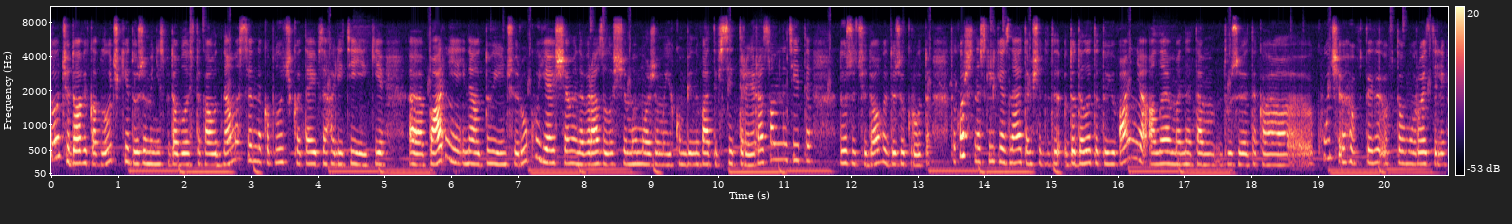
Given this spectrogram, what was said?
то чудові каблучки. Дуже мені сподобалась така одна масивна каблучка, та й взагалі ті, які е, парні, і на одну і іншу руку. Я ще мене вразило, що ми можемо їх комбінувати всі три разом надіти. Дуже чудово, дуже круто. Також, наскільки я знаю, там ще дода- додали татуювання, але в мене там дуже така е, куча в, тому розділі,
